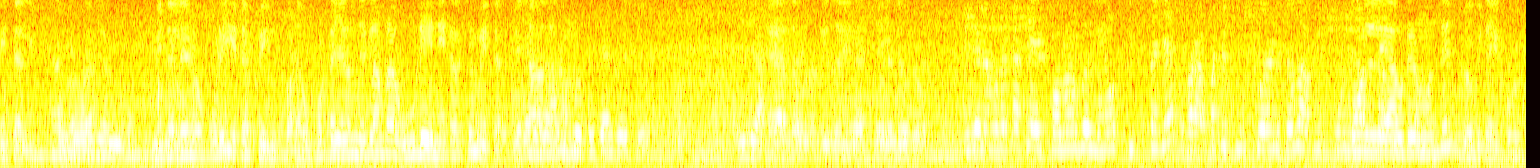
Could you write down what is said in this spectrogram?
মেটালিক মেটালের ওপরেই এটা প্রিন্ট করা। উপরটা যেরকম দেখলাম আমরা উডেন এটা হচ্ছে মেটাল এছাড়া ডিজাইন রয়েছে। এই যে এর এতগুলো ডিজাইন আছে এই দুটো। ডিজাইন আমাদের কাছে এই কভারগুলো লেআউট ফিক্স থাকে এবার আপনাকে চুজ করে নিতে হবে আপনি কোন লেআউটের মধ্যে ছবিটাই করবে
